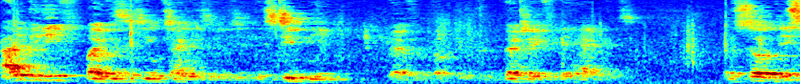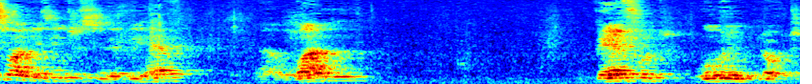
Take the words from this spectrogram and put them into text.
I believe by visiting Chinese villages, they still need barefoot doctors. Better if they had this. And so this one is interesting that we have uh, one barefoot woman doctor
